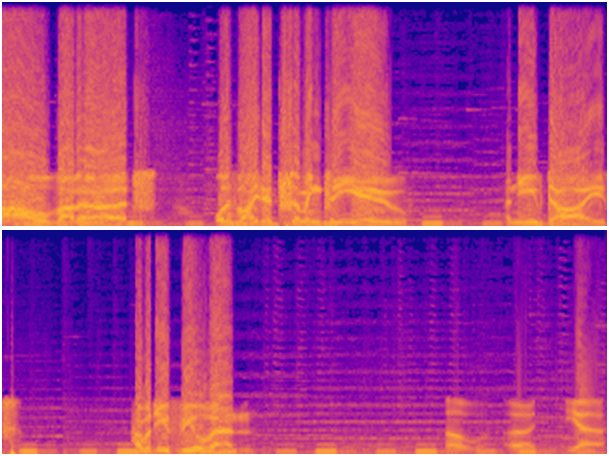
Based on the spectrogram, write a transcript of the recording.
Oh, that hurts! What if I did something to you? And you died? How would you feel then? Oh, uh, yeah.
